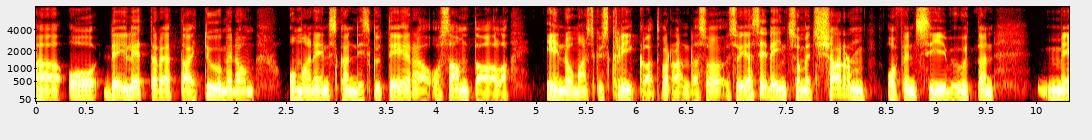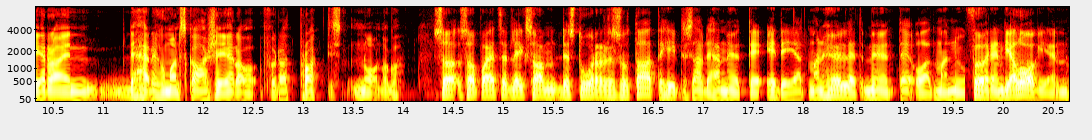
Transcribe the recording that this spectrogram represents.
Uh, och det är ju lättare att ta itu med dem om man ens kan diskutera och samtala än om man skulle skrika åt varandra. Så, så jag ser det inte som ett charmoffensiv utan mera en det här är hur man ska agera för att praktiskt nå något. Så, så på ett sätt liksom det stora resultatet hittills av det här mötet är det att man höll ett möte och att man nu för en dialog igen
